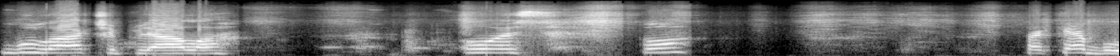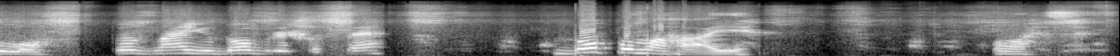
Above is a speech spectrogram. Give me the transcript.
була, чіпляла. Ось то таке було. То знаю добре, що це допомагає. Ось.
